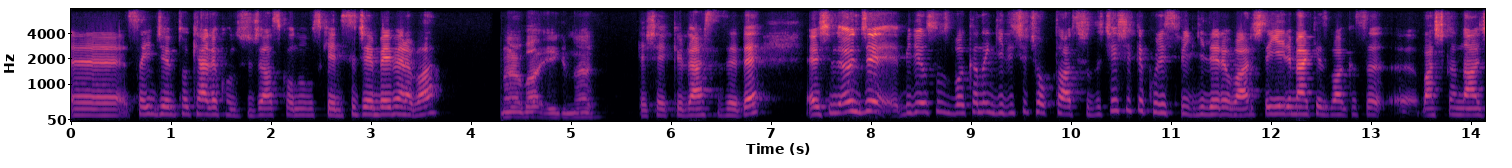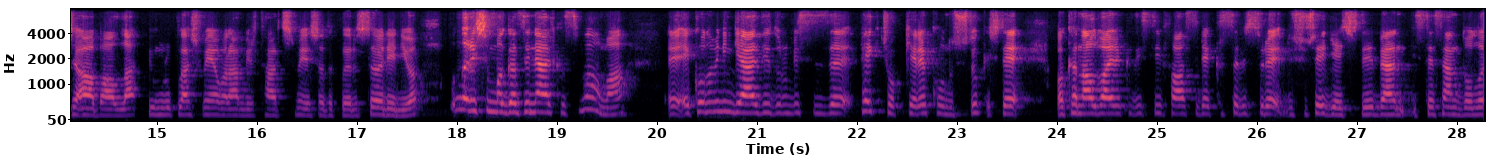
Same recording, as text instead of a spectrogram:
e, Sayın Cem Toker'le konuşacağız. Konuğumuz kendisi. Cem Bey merhaba. Merhaba, iyi günler. Teşekkürler size de. E, şimdi önce biliyorsunuz bakanın gidişi çok tartışıldı. Çeşitli kulis bilgileri var. İşte yeni Merkez Bankası e, Başkanı Naci Ağbal'la yumruklaşmaya varan bir tartışma yaşadıkları söyleniyor. Bunlar işin magazinel kısmı ama e, ekonominin geldiği durum biz size pek çok kere konuştuk. İşte Bakan Albayrak'ın istifasıyla kısa bir süre düşüşe geçti. Ben istesem doları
